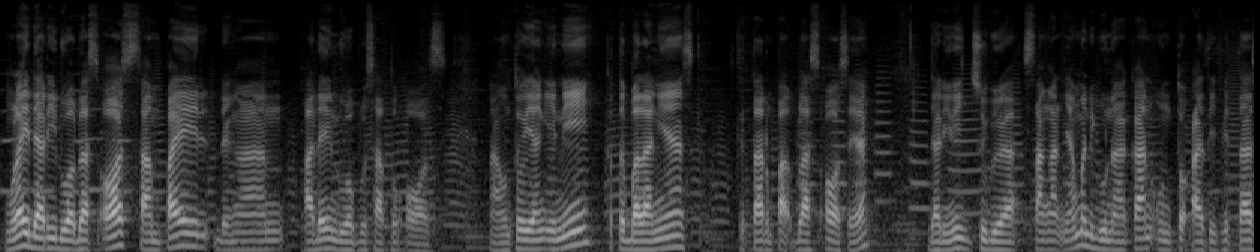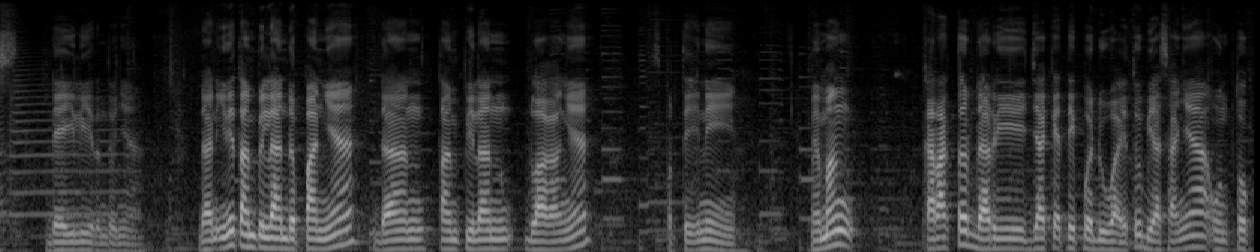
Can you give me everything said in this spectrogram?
Mulai dari 12 oz sampai dengan ada yang 21 oz. Nah untuk yang ini ketebalannya sekitar 14 oz ya. Dan ini juga sangat nyaman digunakan untuk aktivitas daily tentunya. Dan ini tampilan depannya dan tampilan belakangnya seperti ini. Memang karakter dari jaket tipe 2 itu biasanya untuk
